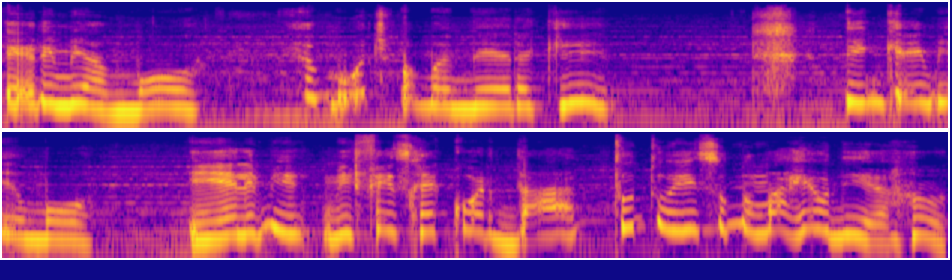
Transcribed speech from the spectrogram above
Ele me amou me amou de uma maneira que ninguém me amou. E ele me, me fez recordar tudo isso numa reunião.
